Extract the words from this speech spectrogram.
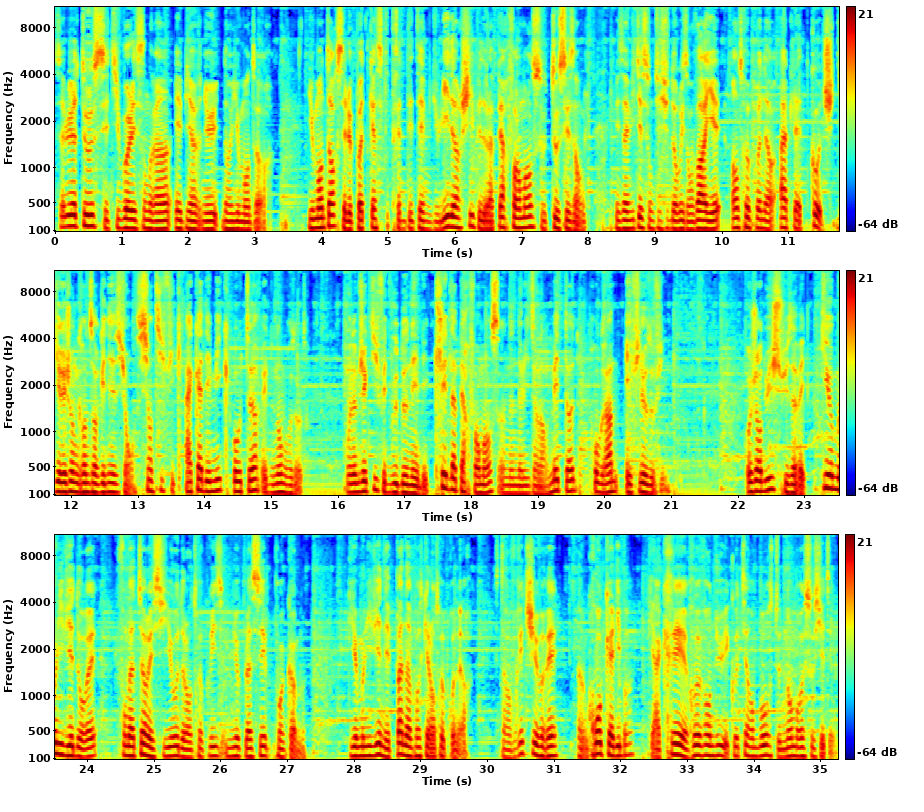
Salut à tous, c'est Thibaut Alessandrin et bienvenue dans YouMentor. YouMentor, c'est le podcast qui traite des thèmes du leadership et de la performance sous tous ses angles. Mes invités sont issus d'horizons variés, entrepreneurs, athlètes, coachs, dirigeants de grandes organisations, scientifiques, académiques, auteurs et de nombreux autres. Mon objectif est de vous donner les clés de la performance en analysant leurs méthodes, programmes et philosophie. Aujourd'hui, je suis avec Guillaume Olivier Doré, fondateur et CEO de l'entreprise mieuxplacé.com. Guillaume Olivier n'est pas n'importe quel entrepreneur. C'est un vrai de un gros calibre, qui a créé, revendu et coté en bourse de nombreuses sociétés.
